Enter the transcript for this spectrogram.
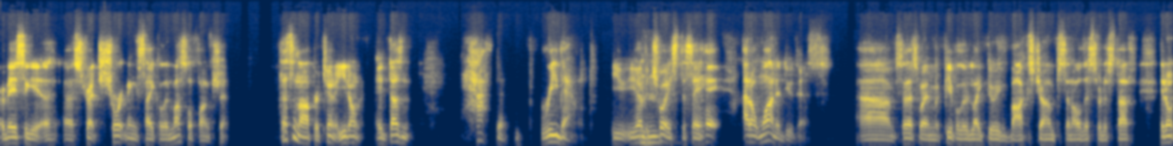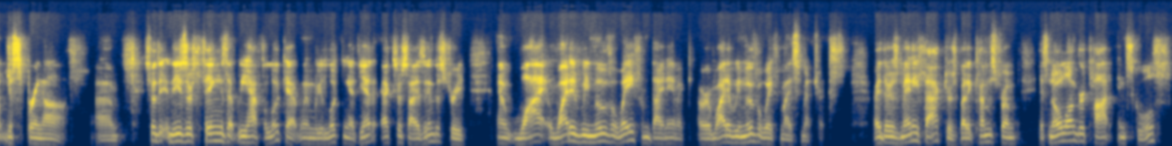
or basically a, a stretch shortening cycle in muscle function. That's an opportunity. You don't it doesn't have to rebound. You, you have mm-hmm. a choice to say hey i don't want to do this um, so that's why people are like doing box jumps and all this sort of stuff they don't just spring off. Um, so th- these are things that we have to look at when we're looking at the exercise industry and why why did we move away from dynamic or why did we move away from isometrics right? There's many factors but it comes from it's no longer taught in schools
